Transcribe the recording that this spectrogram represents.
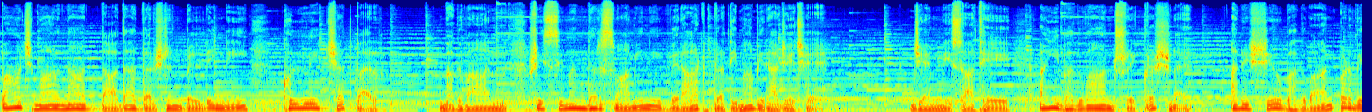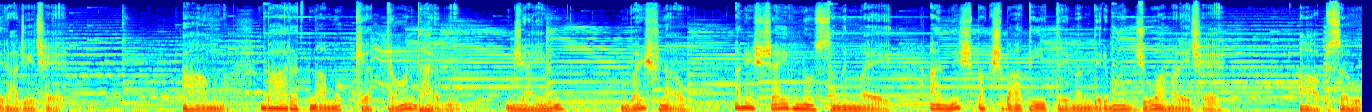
પાંચ માળના દાદા દર્શન બિલ્ડિંગની ખુલ્લી છત પર ભગવાન શ્રી સિમંદર સ્વામીની વિરાટ પ્રતિમા બિરાજે છે. જેમની સાથે અહીં ભગવાન શ્રી કૃષ્ણ અને શિવ ભગવાન પણ બિરાજે છે. આમ ભારતના મુખ્ય ત્રણ ધર્મ, જૈન, વૈષ્ણવ અને શૈવનો સમન્વય આ નિષ્પક્ષપાતી ત્રિમંદિરમાં જોવા મળે છે. આપ સહુ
